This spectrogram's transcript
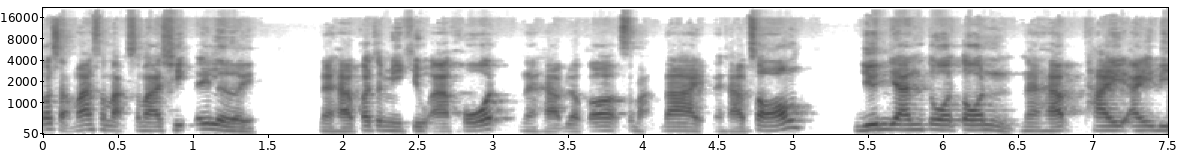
ก็สามารถสมัครสมาชิกได้เลยนะครับก็จะมี QR code นะครับแล้วก็สมัครได้นะครับสองยืนยันตัวตนนะครับไทย ID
